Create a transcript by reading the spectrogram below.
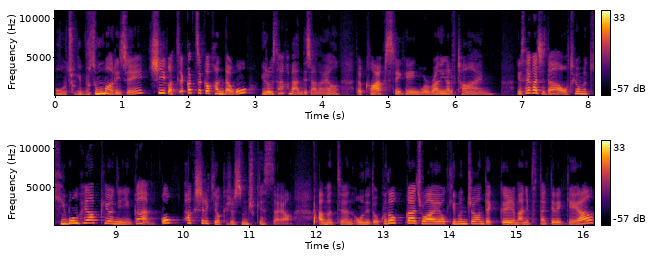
어, 저게 무슨 말이지? 시가 째깍째깍 한다고? 이렇게 생각하면 안 되잖아요. The clock's ticking. We're running out of time. 이 세 가지 다 어떻게 보면 기본 회화 표현이니까 꼭 확실히 기억해 주셨으면 좋겠어요. 아무튼 오늘도 구독과 좋아요, 기분 좋은 댓글 많이 부탁드릴게요.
